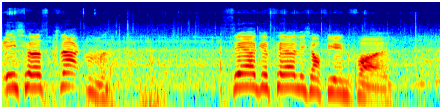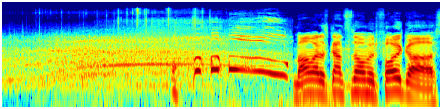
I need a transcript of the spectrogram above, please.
ich höre es knacken. Sehr gefährlich auf jeden Fall. Machen wir das Ganze noch mit Vollgas.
